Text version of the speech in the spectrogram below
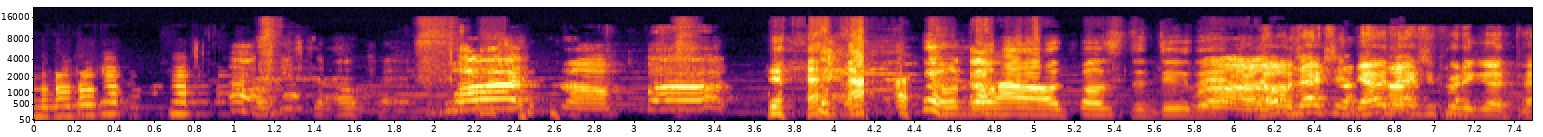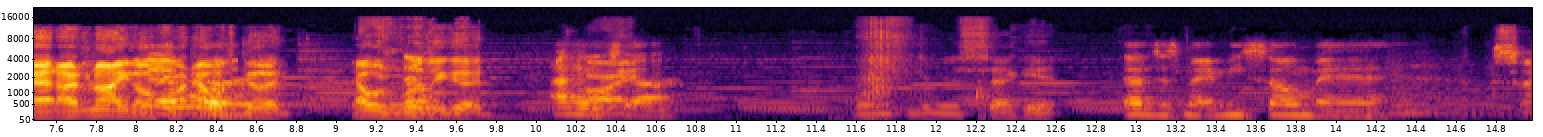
Oh, he's okay. What the fuck? I don't know how I was supposed to do that. That was actually that was actually pretty good, Pat. I'm not even Yeah, going it That was was. good. That was really good. I hate Alright. y'all. Give me a second. That just made me so mad. Same.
